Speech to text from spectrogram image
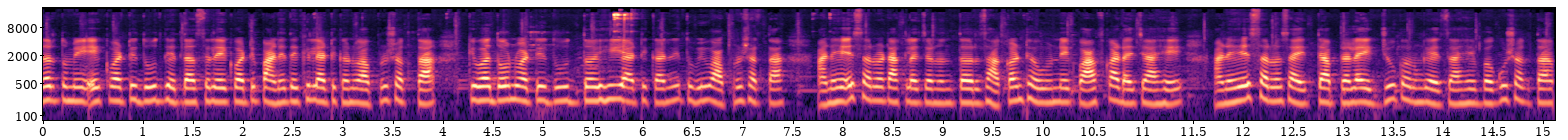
जर तुम्ही एक वाटी दूध घेतलं असेल एक वाटी पाणी देखील या ठिकाणी वापरू शकता किंवा दोन वाटी दूधही या ठिकाणी तुम्ही वापरू शकता. आणि हे सर्व टाकल्याच्या नंतर झाकण ठेवून एक वाफ काढायची आहे. आणि हे सर्व साहित्य आपल्याला एकजीव करून घ्यायचं आहे. बघू शकता.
